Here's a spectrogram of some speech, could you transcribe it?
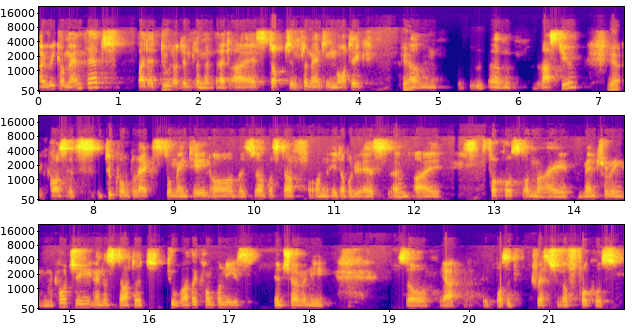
I recommend that, but I do not implement that. I stopped implementing Mautic Yeah. um, um, last year Yeah. because it's too complex to maintain all the server stuff on AWS. And I focused on my mentoring and my coaching and I started two other companies in Germany. So yeah, it was a question of focus.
